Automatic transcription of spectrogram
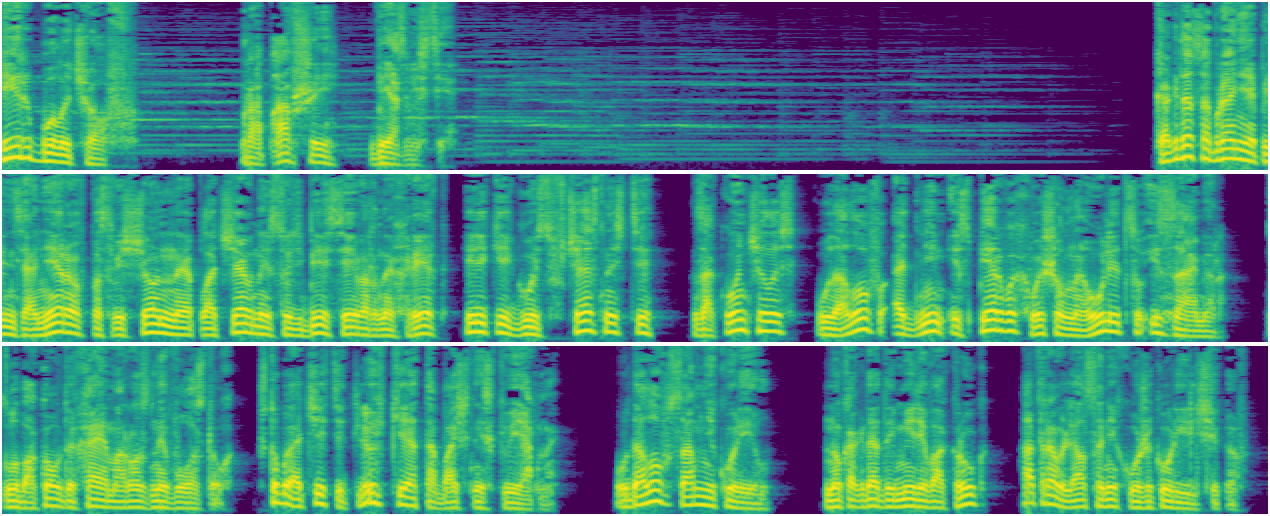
Кир Булычев. Пропавший без вести. Когда собрание пенсионеров, посвященное плачевной судьбе северных рек и реки Гусь в частности, закончилось, Удалов одним из первых вышел на улицу и замер, глубоко вдыхая морозный воздух, чтобы очистить легкие от табачной скверны. Удалов сам не курил, но когда дымили вокруг, отравлялся не хуже курильщиков.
